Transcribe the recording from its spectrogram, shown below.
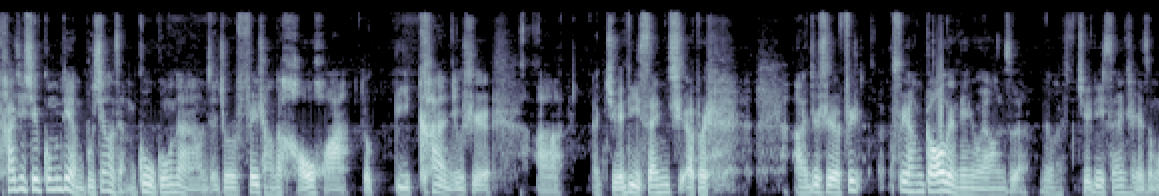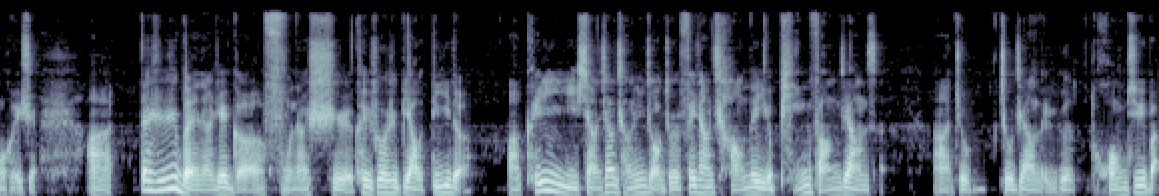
它这些宫殿不像咱们故宫那样子，就是非常的豪华，就一看就是啊绝地三尺啊，不是啊，就是非。非常高的那种样子，那绝地三尺是怎么回事啊？但是日本的这个府呢，是可以说是比较低的啊，可以想象成一种就是非常长的一个平房这样子啊，就就这样的一个皇居吧。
